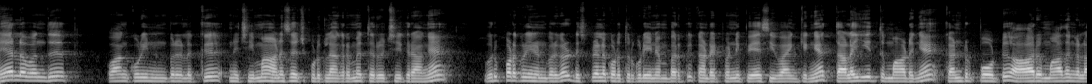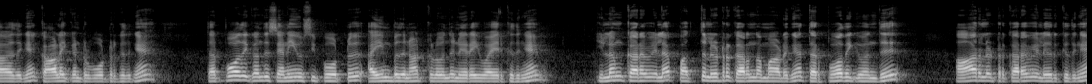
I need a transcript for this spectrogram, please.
நேரில் வந்து வாங்கக்கூடிய நண்பர்களுக்கு நிச்சயமாக அனுசரித்து கொடுக்கலாங்கிற மாதிரி தெரிவிச்சிருக்கிறாங்க. விருப்பப்படக்கூடிய நண்பர்கள் டிஸ்பிளேல கொடுத்துருக்கூடிய நம்பருக்கு கான்டாக்ட் பண்ணி பேசி வாங்கிக்கோங்க. தலையீத்து மாடுங்க. கன்று போட்டு ஆறு மாதங்கள் ஆகுதுங்க. காலை கன்று போட்டிருக்குதுங்க. தற்போதைக்கு வந்து செனையூசி போட்டு ஐம்பது நாட்கள் வந்து நிறைவாயிருக்குதுங்க. இளம் கறவையில் பத்து லிட்டர் கறந்த மாடுங்க. தற்போதைக்கு வந்து ஆறு லிட்டர் கறவையில் இருக்குதுங்க.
